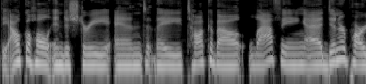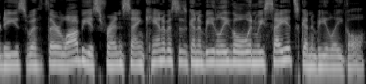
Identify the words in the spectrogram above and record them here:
the alcohol industry and they talk about laughing at dinner parties with their lobbyist friends saying cannabis is going to be legal when we say it's going to be legal.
